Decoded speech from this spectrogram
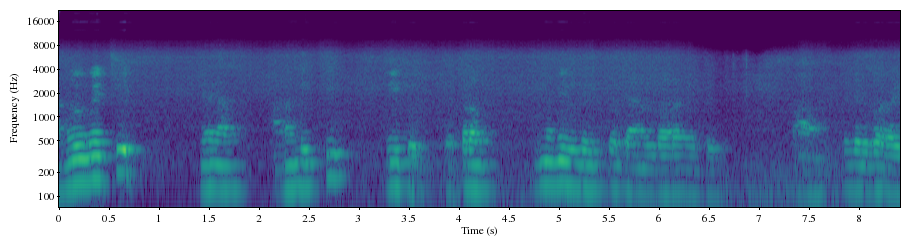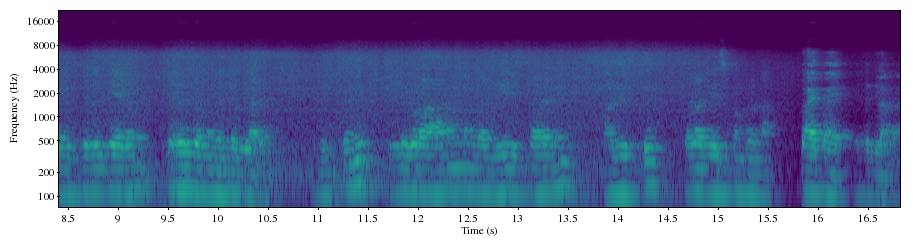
అనుభవించి నేను ఆనందించి మీకు ఉత్తరం మీరు తెలుసుకో ఛానల్ ద్వారా మీకు తెలుగు పిల్లలు తెలియజేయడం జరుగుతున్న మిత్రులారు తెలుసుకొని వీళ్ళు కూడా ఆనందంగా జీవిస్తారని ఆశిస్తూ సెలవు తీసుకుంటున్నా. Bye bye. మిత్రులారా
